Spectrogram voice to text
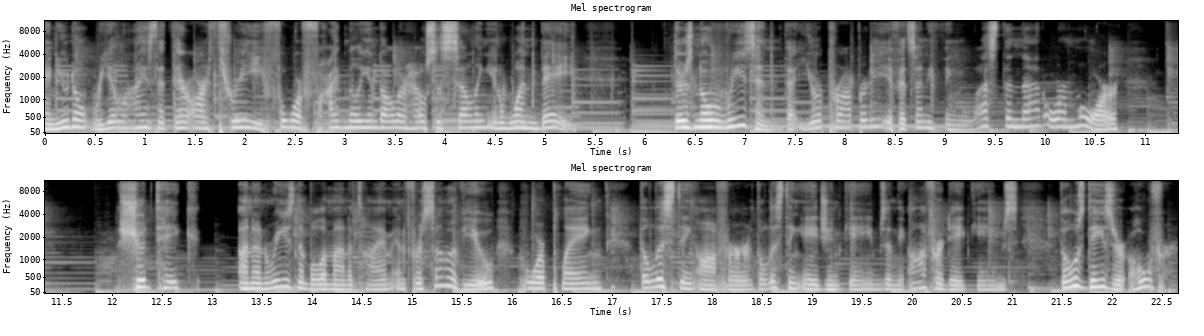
and you don't realize that there are three, four, five million dollar houses selling in one day, there's no reason that your property, if it's anything less than that or more, should take an unreasonable amount of time. And for some of you who are playing the listing offer, the listing agent games, and the offer date games, those days are over.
